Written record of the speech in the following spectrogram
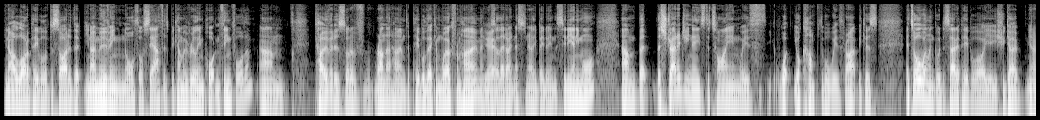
You know, a lot of people have decided that you know moving north or south has become a really important thing for them. Um, COVID has sort of run that home to people that can work from home, and Yeah. so they don't necessarily be in the city anymore. Um, but the strategy needs to tie in with what you're comfortable with, right? Because it's all well and good to say to people, "Oh, yeah, you should go, you know,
